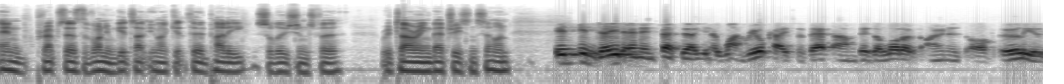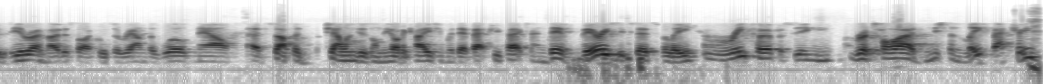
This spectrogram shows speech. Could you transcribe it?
and perhaps as the volume gets up, you might get third-party solutions for retiring batteries and so on. In, indeed, and in fact, uh, you know, one real case of that, um, there's a lot of owners of earlier zero motorcycles around the world now have suffered challenges on the odd occasion with their battery packs, and they're very successfully repurposing retired Nissan Leaf batteries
